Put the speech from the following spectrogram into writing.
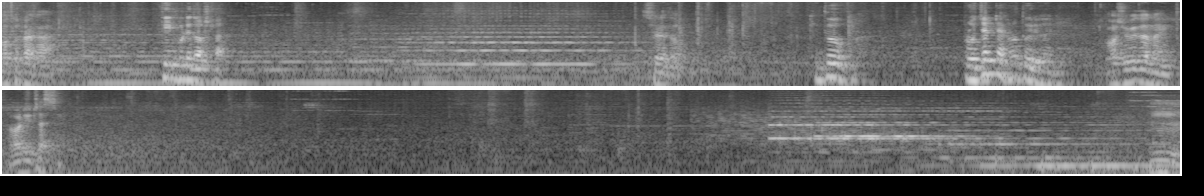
কত টাকা? তিন কোটি দশ লাখ। ছেড়ে দাও। কিন্তু প্রজেক্ট এখনও তৈরি হয়নি। অসুবিধা নাই অডিট আছে। হুম।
